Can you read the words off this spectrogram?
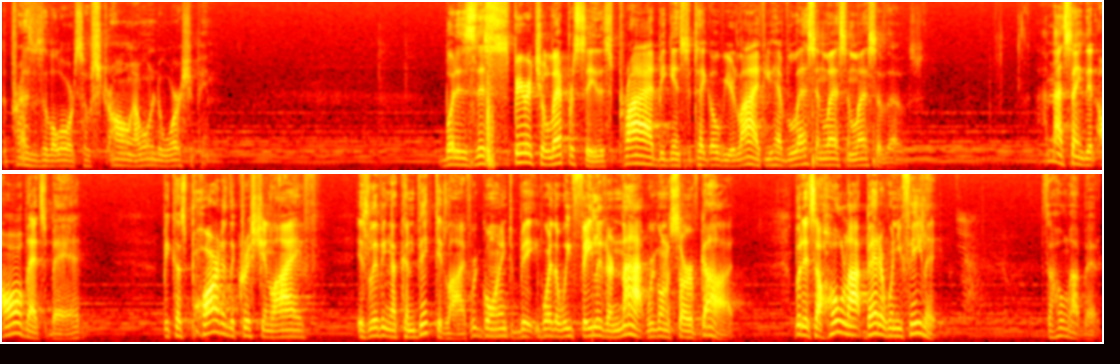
the presence of the Lord so strong. I wanted to worship Him. But as this spiritual leprosy, this pride begins to take over your life, you have less and less and less of those. I'm not saying that all that's bad, because part of the Christian life is living a convicted life. We're going to be, whether we feel it or not, we're going to serve God. But it's a whole lot better when you feel it. It's a whole lot better.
